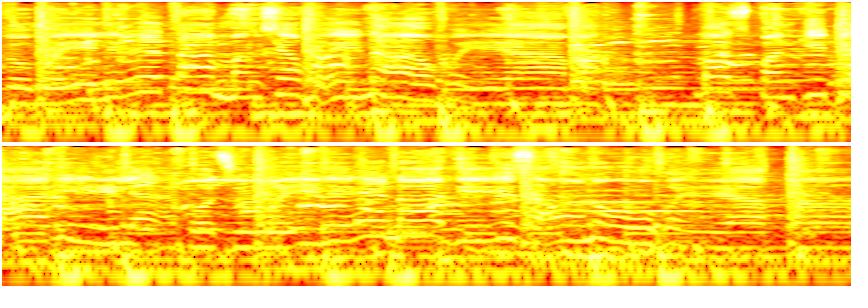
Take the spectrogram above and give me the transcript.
भनी ल्याएको मैले तामाङ होइन होयामा बचपनकी प्यारी ल्याएको छु मैले नदिसाउनु होयापा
